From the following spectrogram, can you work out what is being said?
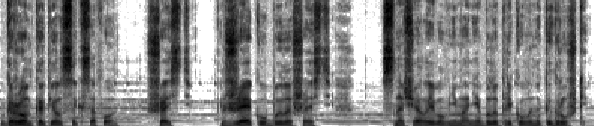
Громко пел саксофон. Шесть. Джеку было шесть. Сначала его внимание было приковано к игрушке —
